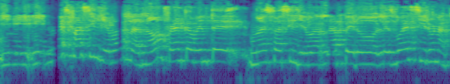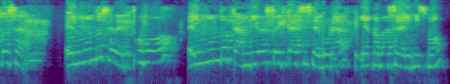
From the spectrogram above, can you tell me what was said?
y, no es fácil llevarla, ¿no? Francamente, no es fácil llevarla, pero les voy a decir una cosa. el mundo se detuvo, el mundo cambió, estoy casi segura que ya no va a ser el mismo.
